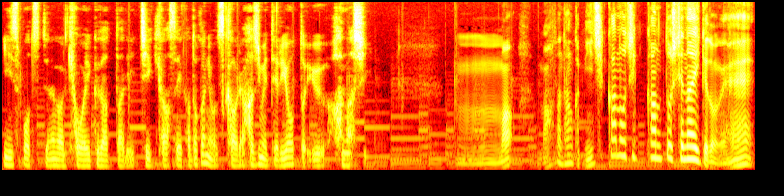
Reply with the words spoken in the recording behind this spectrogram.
e スポーツっていうのが教育だったり、地域活性化とかにも使われ始めてるよという話。うーん、ま、まだなんか身近の実感としてないけどね。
